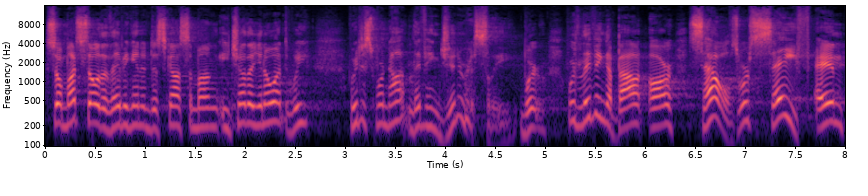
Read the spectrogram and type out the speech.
So much so that they began to discuss among each other, you know what? We, we just, we're not living generously. We're, we're living about ourselves. We're safe and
